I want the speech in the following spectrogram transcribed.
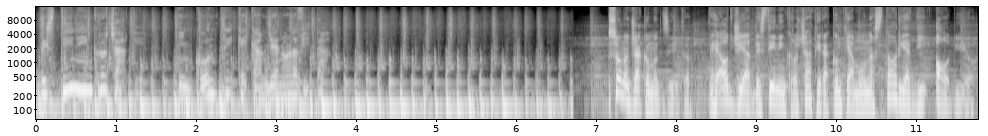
Destini incrociati. Incontri che cambiano la vita. Sono Giacomo Zito. E oggi a Destini Incrociati raccontiamo una storia di odio,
